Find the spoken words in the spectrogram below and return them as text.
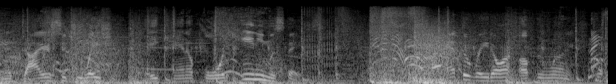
In a dire situation, they can't afford any mistakes. At the radar, up and running. Nice.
